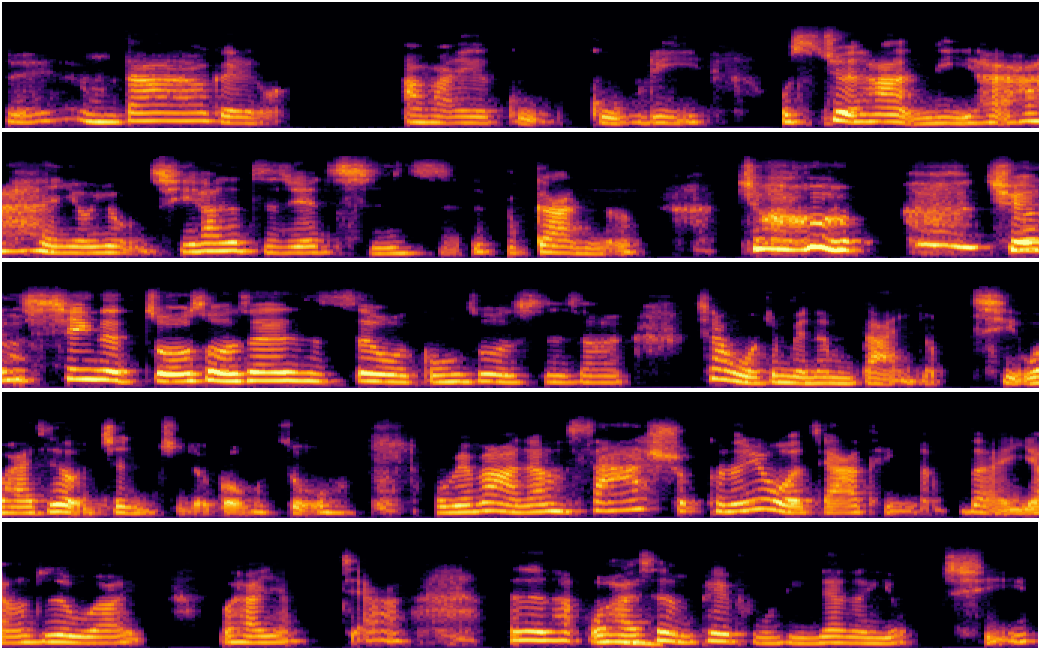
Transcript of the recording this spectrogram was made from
对，嗯，大家要给阿法一个鼓鼓励。我是觉得他很厉害，他很有勇气，他是直接辞职不干了，就全 新的着手在这我工作室上。像我就没那么大勇气，我还是有正职的工作，我没办法这样撒手。可能因为我家庭啊不太一样，就是我要我还要养家，但是他我还是很佩服你那个勇气。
